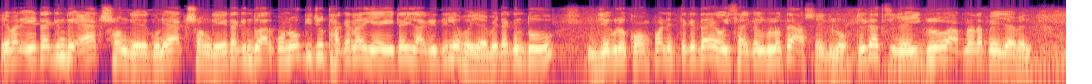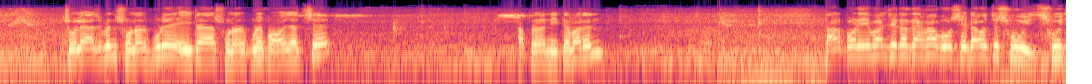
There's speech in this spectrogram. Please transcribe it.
এবার এটা কিন্তু একসঙ্গে, দেখুন, একসঙ্গে, এটা কিন্তু আর কোনো কিছু থাকে না এ- এটাই লাগিয়ে দিলে হয়ে যাবে। এটা কিন্তু যেগুলো কোম্পানির থেকে দেয়, ওই সাইকেলগুলোতে আসে এগুলো, ঠিক আছে? এইগুলো আপনারা পেয়ে যাবেন। চলে আসবেন সোনারপুরে, এইটা সোনারপুরে পাওয়া যাচ্ছে। আপনারা নিতে পারেন। তারপরে এবার যেটা দেখাবো সেটা হচ্ছে সুইচ। সুইচ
